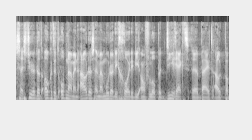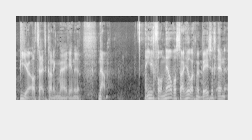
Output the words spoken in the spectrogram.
zij stuurde dat ook altijd op naar mijn ouders. En mijn moeder die gooide die enveloppen direct bij het oud papier altijd, kan ik me herinneren. Nou, in ieder geval, Nel was daar heel erg mee bezig. En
